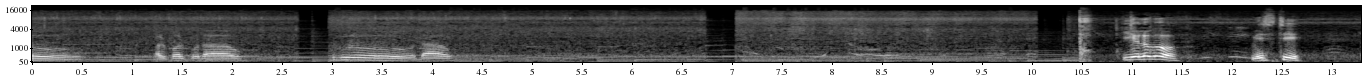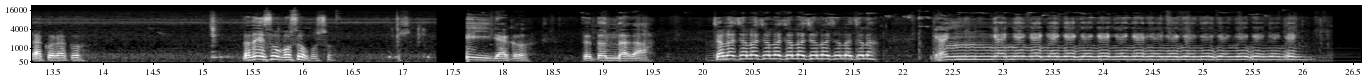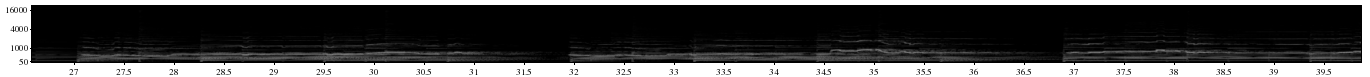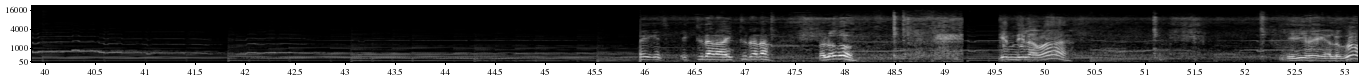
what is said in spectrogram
অল্প অল্প দাও। গুঁড়ো, দাও। কি এলো গো? মিষ্টি। রাখো রাখো। দাদা, এসো, বসো বসো। এই দেখো, তোতন দাদা। চলো চলো চলো চলো চলো চলো চলো। Gang, gang, gang, gang, gang, gang, gang, gang, gang, gang, gang, gang, gang, gang, একটু দাঁড়াও একটু দাঁড়াও বলো গো কেন দিলাম হ্যাঁ দেরি হয়ে গেল গো।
